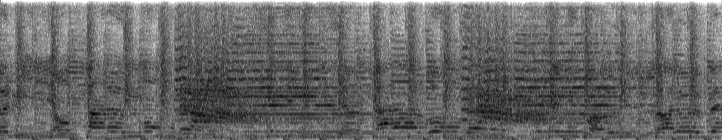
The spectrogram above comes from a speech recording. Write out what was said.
de lui en le monde. Une qui vient ronde, aucune étoile il a levé,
